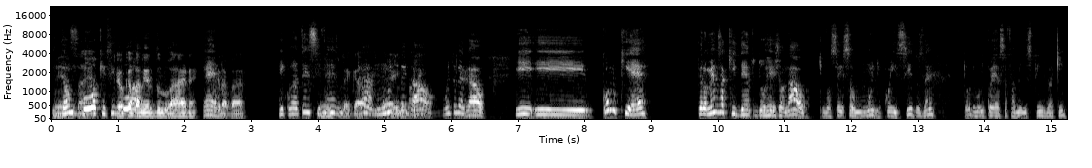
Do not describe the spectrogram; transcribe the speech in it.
de Tão boa que É ficou. o Cavaleiro do Luar, né? É. Gravaram. Enquanto esse Muito velho. legal. Cara, É, muito ele legal, muito legal. E, e como que é, pelo menos aqui dentro do regional, que vocês são muito conhecidos, né? Todo mundo conhece a família Espíndola aqui.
